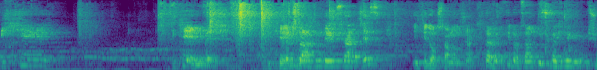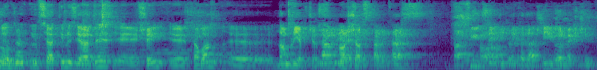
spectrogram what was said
2 2.55 40 2.50. santimde yükselteceğiz. 2.90 olacak. Tabii 2.90 3 metre gibi bir şey olacak. bu yükselttiğimiz yerde e, şey e, tavan e, lambri yapacağız. Lambi Ahşap. yapacağız, Tabii ters. ters Şu yükseklik ne kadar? Şeyi görmek için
